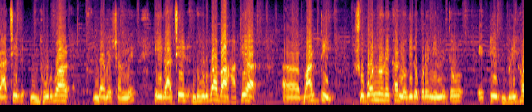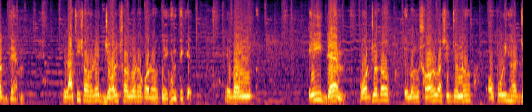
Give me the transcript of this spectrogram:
রাঁচির ধুরবা ড্যামের সামনে। এই রাঁচির ধুরবা বা হাতিয়া বাঁধটি সুবর্ণরেখা নদীর ওপরে নির্মিত একটি বৃহৎ ড্যাম। রাঁচি শহরে জল সরবরাহ করা হতো এখান থেকে এবং এই ড্যাম পর্যটক এবং শহরবাসীর জন্য অপরিহার্য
